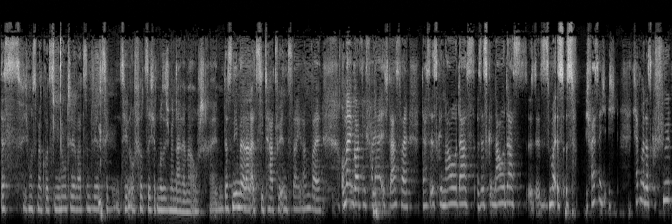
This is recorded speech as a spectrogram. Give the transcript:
Das, ich muss mal kurz eine Minute, was sind wir? 10 10.40 Uhr, das muss ich mir nachher mal aufschreiben. Das nehmen wir dann als Zitat für Instagram, weil, oh mein Gott, wie feiere ich das? Weil das ist genau das. Es ist genau das. Es ist, es ist, ich weiß nicht, ich, ich habe mir das Gefühl,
